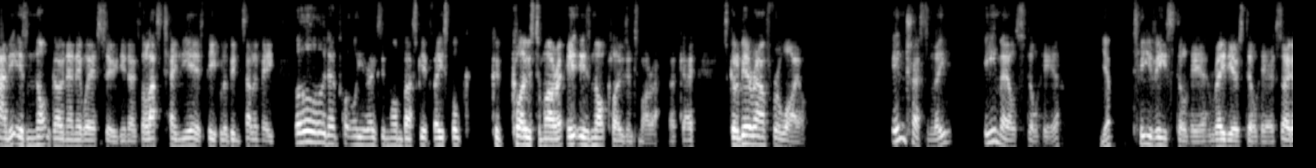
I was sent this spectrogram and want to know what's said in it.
And it is not going anywhere soon. You know for the last 10 years people have been telling me oh don't put all your eggs in one basket. Facebook could close tomorrow. It is not closing tomorrow okay? It's going to be around for a while Interestingly, email's still here. Yep. TV's still here, radio's still here. So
